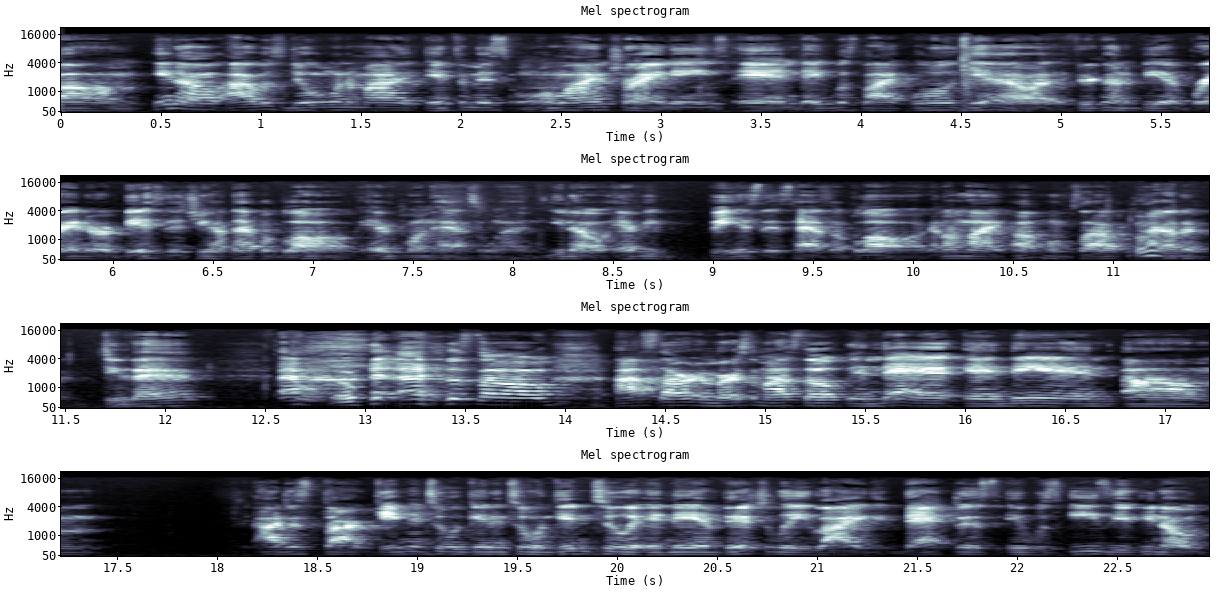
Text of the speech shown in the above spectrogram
um, you know, I was doing one of my infamous online trainings, and they was like, "Well, yeah, if you're going to be a brand or a business, you have to have a blog. Everyone has one. You know, every business has a blog." And I'm like, "Oh, so I, I gotta do that." so I started immersing myself in that, and then um, I just start getting into it, getting into it, getting into it, and then eventually, like that, just it was easy. You know,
